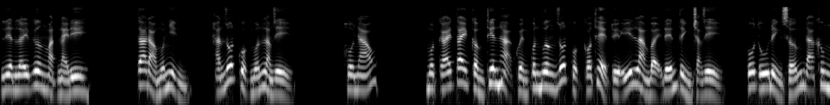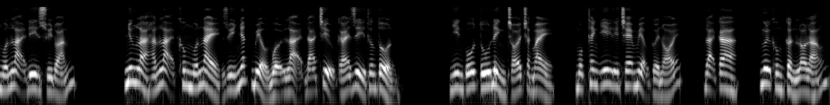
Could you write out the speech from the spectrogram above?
Liền lấy gương mặt này đi. Ta đảo muốn nhìn, hắn rốt cuộc muốn làm gì. Hồ nháo. Một cái tay cầm thiên hạ quyền quân vương rốt cuộc có thể tùy ý làm bậy đến tình trạng gì, cố Tú Đình sớm đã không muốn lại đi suy đoán. Nhưng là hắn lại không muốn này duy nhất biểu mội lại đã chịu cái gì thương tổn. Nhìn cố Tú Đình trói chặt mày, Mục Thanh Y che miệng cười nói, đại ca, ngươi không cần lo lắng.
